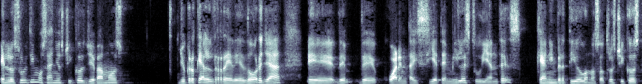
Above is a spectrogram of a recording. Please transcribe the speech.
En los últimos años, chicos, llevamos yo creo que alrededor ya eh, de, de 47 mil estudiantes que han invertido con nosotros, chicos.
